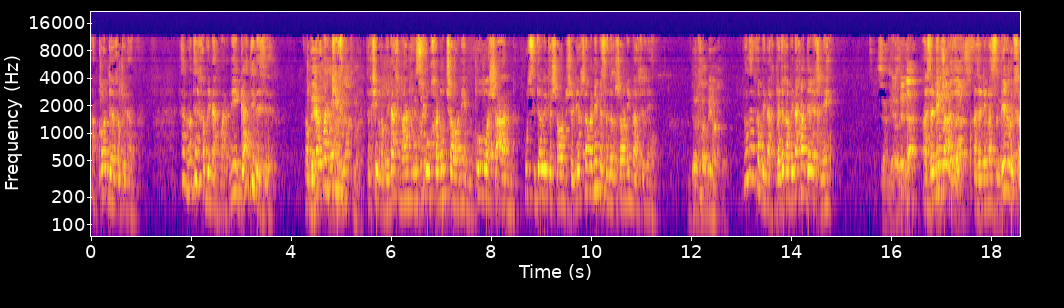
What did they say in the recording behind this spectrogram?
הכל דרך רבי נחמן. לא, לא דרך רבי נחמן, אני הגעתי לזה. רבי דרך נחמן. נחמן. תקשיב, רבי נחמן הוא, חנות שעונים, הוא השען. הוא סידר לי את השעון שלי, עכשיו אני מסדר שעונים לאחרים. דרך רבי נחמן. לא דרך רבי נחמן, ודרך רבי נחמן דרך מי? זה אני לך לא. אז אני, מסביר לך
